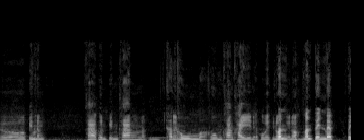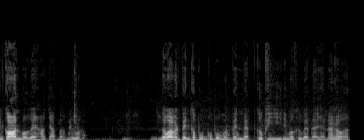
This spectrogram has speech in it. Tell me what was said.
เออเป็นน้ำค่าเพิ่นเป็นข้างนะคันทุมบ่ทุ่มข้างไข่เนี่ยพ่อแม่พี่น้อมันงเนี่ยเนาะมันเป็นแบบ เป็นก้อนบ่เอื้อยเฮาจับบ้างหรือว่าหรือว่ามันเป็นกระปุ้มกระปุ้มมันเป็นแบบคือผีนี่มันคือแบบใดอะนะเขาเอิ้น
